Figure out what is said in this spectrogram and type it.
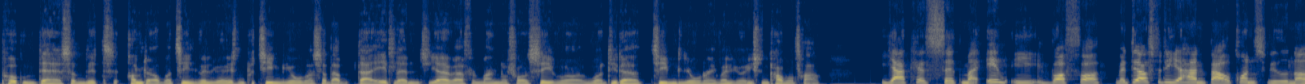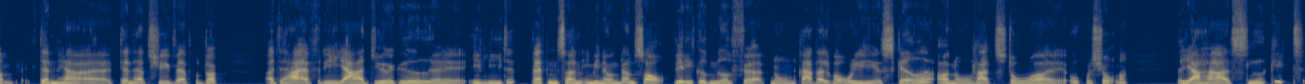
på dem, der er sådan lidt, hold op og til en valuation på 10 millioner, så der, der er et eller andet, jeg i hvert fald mangler for at se, hvor, hvor de der 10 millioner i valuation kommer fra jeg kan sætte mig ind i, hvorfor. Men det er også, fordi jeg har en baggrundsviden om den her, den her type af produkt. Og det har jeg, fordi jeg har dyrket øh, elite badminton i min ungdomsår, hvilket medført nogle ret alvorlige skader og nogle ret store øh, operationer. Så jeg har slidgigt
